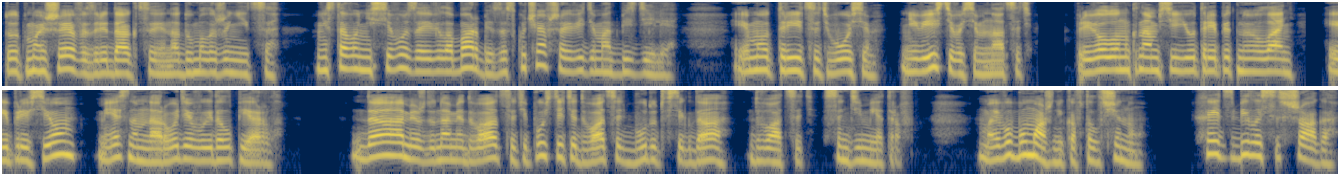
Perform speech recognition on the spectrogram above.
«Тут мой шеф из редакции надумала жениться», — ни с того ни с сего заявила Барби, заскучавшая, видимо, от безделья. «Ему тридцать восемь, невесте восемнадцать. Привел он к нам сию трепетную лань и при всем местном народе выдал перл. Да, между нами двадцать, и пусть эти двадцать будут всегда двадцать сантиметров. Моего бумажника в толщину. Хейт сбилась с шага,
